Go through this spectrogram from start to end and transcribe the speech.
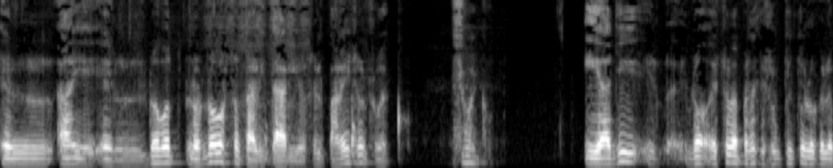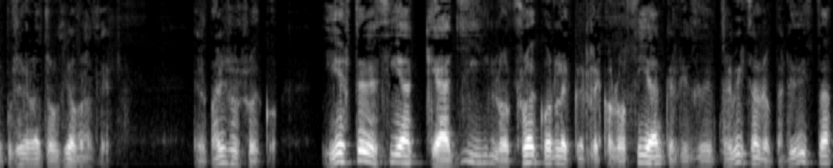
el, ay, el nuevo, Los nuevos totalitarios, el paraíso sueco. Sueco. Y allí, no, esto me parece que es un título que le pusieron a la traducción francesa, El paraíso sueco. Y este decía que allí los suecos le reconocían, que le hizo entrevistas a los periodistas,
